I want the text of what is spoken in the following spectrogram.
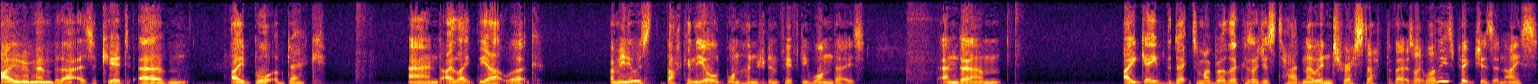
I remember that as a kid. Um, I bought a deck, and I liked the artwork. I mean, it was back in the old 151 days, and um, I gave the deck to my brother because I just had no interest after that. I was like, well, these pictures are nice.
